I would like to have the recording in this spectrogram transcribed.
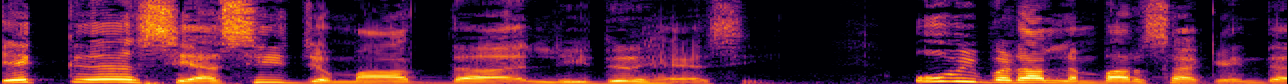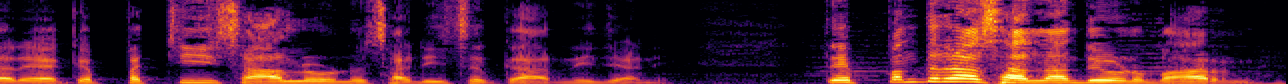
ਇੱਕ ਸਿਆਸੀ ਜਮਾਤ ਦਾ ਲੀਡਰ ਹੈ ਸੀ। ਉਹ ਵੀ ਬੜਾ ਲੰਬਾ ਅਰਸਾ ਕਹਿੰਦਾ ਰਿਹਾ ਕਿ 25 ਸਾਲ ਹੁਣ ਸਾਡੀ ਸਰਕਾਰ ਨਹੀਂ ਜਾਣੀ ਤੇ 15 ਸਾਲਾਂ ਦੇ ਹੁਣ ਬਾਹਰ ਨੇ।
